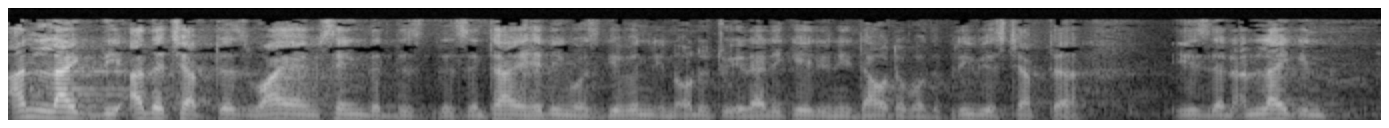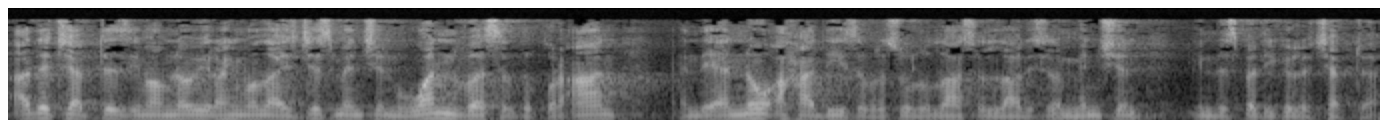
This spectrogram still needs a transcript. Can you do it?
Unlike the other chapters, why I'm saying that this, this entire heading was given in order to eradicate any doubt about the previous chapter, is that unlike in other chapters, Imam Nawawi rahimahullah has just mentioned one verse of the Quran, and there are no ahadith of Rasulullah sallallahu alaihi wasallam mentioned in this particular chapter.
